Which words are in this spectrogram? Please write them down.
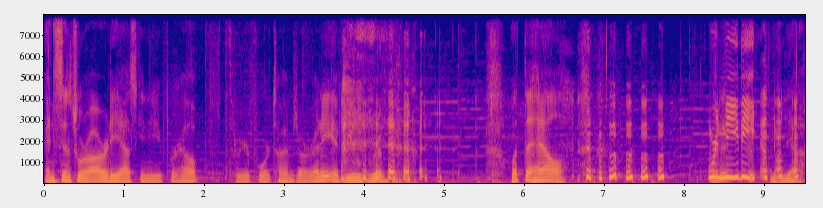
And since we're already asking you for help three or four times already, if you rev- what the hell? we're needy. yeah.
